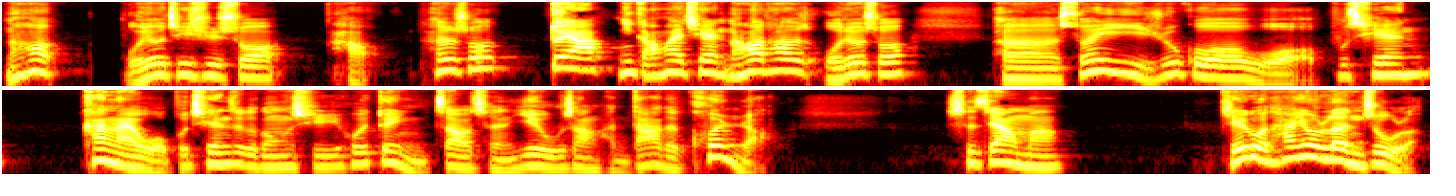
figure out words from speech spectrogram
然后。”我又继续说好，他就说对啊，你赶快签。然后他我就说，呃，所以如果我不签，看来我不签这个东西会对你造成业务上很大的困扰，是这样吗？结果他又愣住了，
